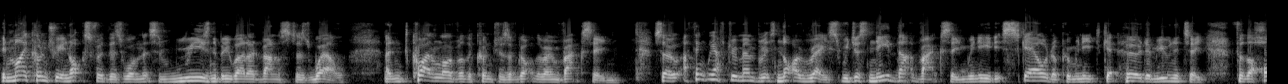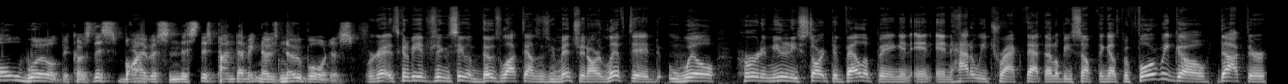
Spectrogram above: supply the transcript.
In my country, in Oxford, there's one that's reasonably well advanced as well. And quite a lot of other countries have got their own vaccine. So I think we have to remember it's not a race. We just need that vaccine. We need it scaled up and we need to get herd immunity immunity for the whole world because this virus yeah. and this this pandemic knows no borders. Gonna, it's going to be interesting to see when those lockdowns, as you mentioned, are lifted. Will herd immunity start developing, and, and, and how do we track that? That'll be something else. Before we go, Doctor,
